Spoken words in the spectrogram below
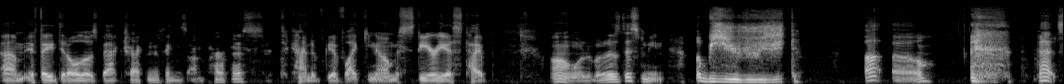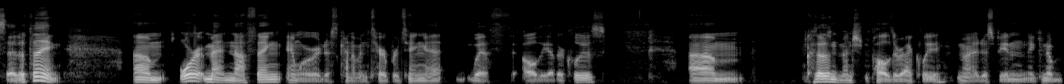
um, if they did all those backtracking things on purpose to kind of give like you know a mysterious type oh what, what does this mean uh-oh that said a thing Um, or it meant nothing, and we were just kind of interpreting it with all the other clues. Um, because it doesn't mention Paul directly. It might have just been like you know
